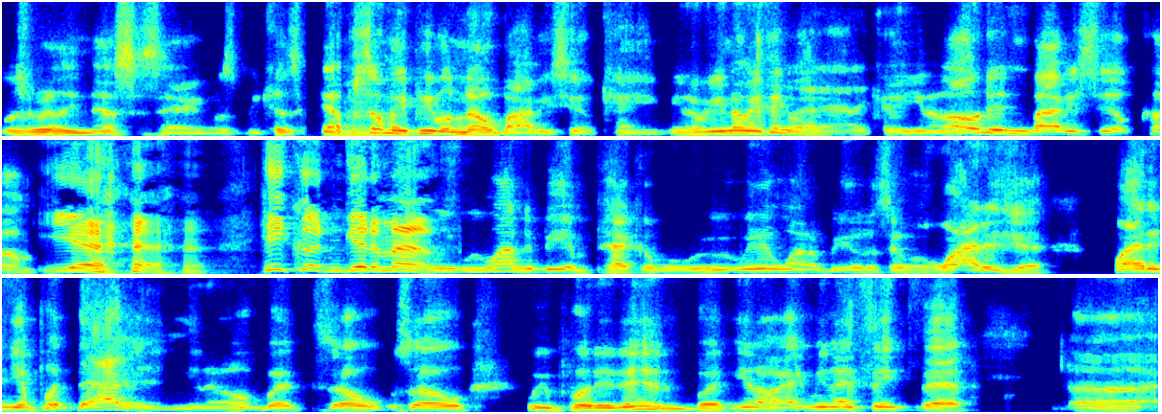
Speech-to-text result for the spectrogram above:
was really necessary was because you know, so Mhm. many people know Bobby Seale came. You know, if you know anything about Attica, you know, oh, didn't Bobby Seale come? yeah, he couldn't get him out. we, we wanted to be impeccable. We, we didn't want to be able to say, well, why did you why didn't you put that in? You know, but so so we put it in. But you know, I mean, I think that uh,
